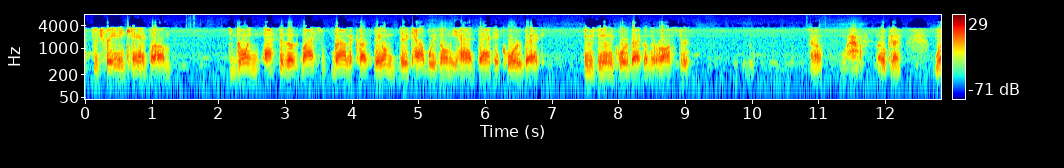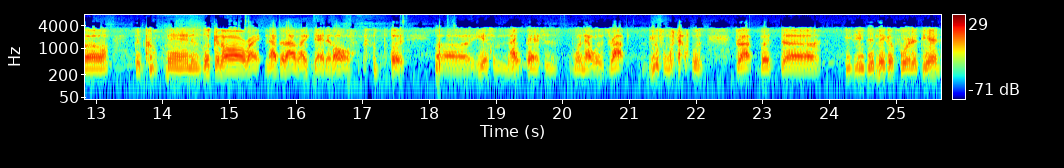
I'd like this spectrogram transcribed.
after training camp. Um, going after the last round of cuts, they only, the Cowboys only had Dak at quarterback. He was the only quarterback on the roster. Oh wow! Okay, well the Coop man is looking all right. Not that I like that at all, but uh, he has some nice passes. One that was dropped, beautiful one that was dropped, but uh, he, he did make up for it at the end.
